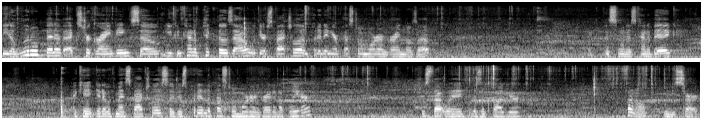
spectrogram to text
need a little bit of extra grinding, so you can kind of pick those out with your spatula and put it in your pestle and mortar and grind those up. This one is kind of big. I can't get it with my spatula, so just put it in the pestle mortar and grind it up later. Just that way it doesn't clog your funnel when you start.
